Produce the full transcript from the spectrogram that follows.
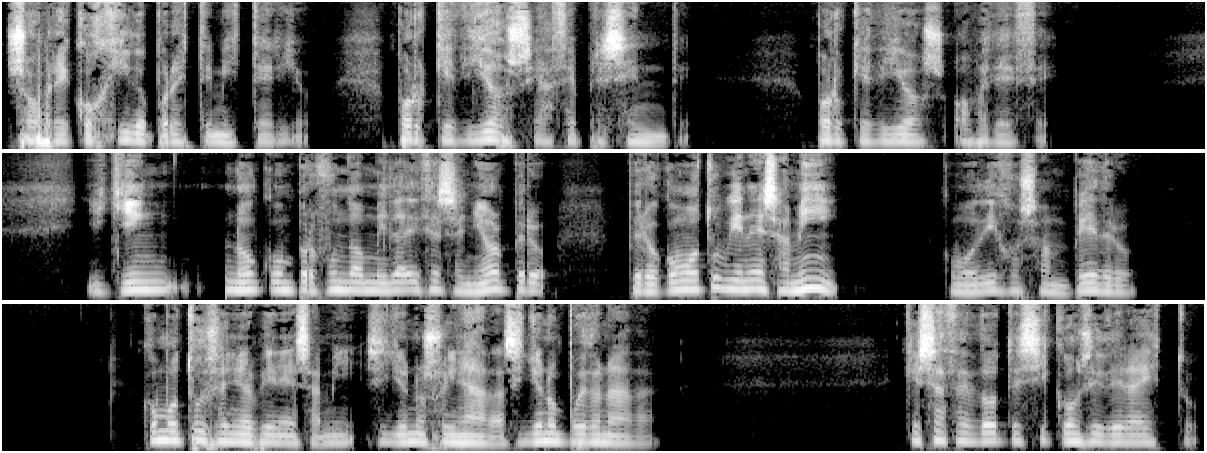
sobrecogido por este misterio, porque Dios se hace presente, porque Dios obedece. ¿Y quién no con profunda humildad dice, Señor, pero, pero ¿cómo tú vienes a mí? Como dijo San Pedro, ¿cómo tú, Señor, vienes a mí si yo no soy nada, si yo no puedo nada? ¿Qué sacerdote si considera esto?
